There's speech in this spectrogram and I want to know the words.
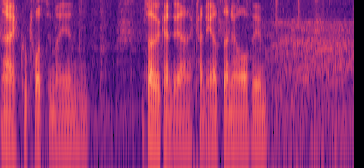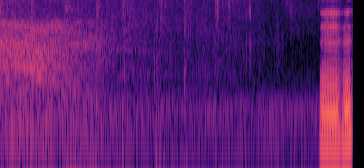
Na, ich guck trotzdem mal hier hinten. Im Zweifel kann der, kann er es dann ja aufheben. Mhm.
